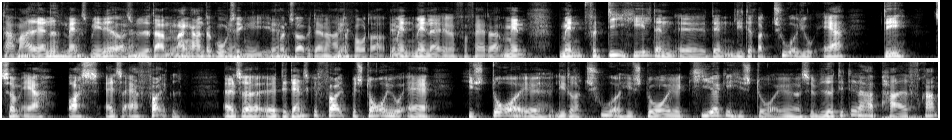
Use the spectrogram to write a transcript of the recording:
der er meget andet, mands minde og så videre, der er ja, mange andre gode ting i, i ja, Pontoppidan og andre ja, foredrag, ja. men, men, eller forfattere, men, men fordi hele den, øh, den litteratur jo er det, som er os, altså er folket. Altså, øh, det danske folk består jo af historie, litteraturhistorie, kirkehistorie osv. Det er det, der har peget frem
